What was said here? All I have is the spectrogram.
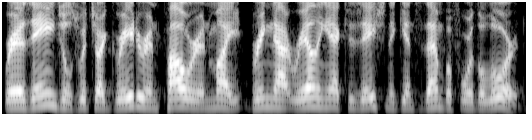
Whereas angels, which are greater in power and might, bring not railing accusation against them before the Lord.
